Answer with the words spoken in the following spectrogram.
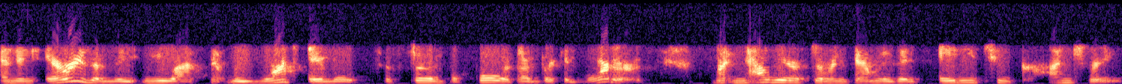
and in areas of the U.S. that we weren't able to serve before with our brick and mortars, but now we are serving families in 82 countries.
